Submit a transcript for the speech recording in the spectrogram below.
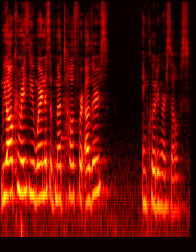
We all can raise the awareness of mental health for others, including ourselves.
